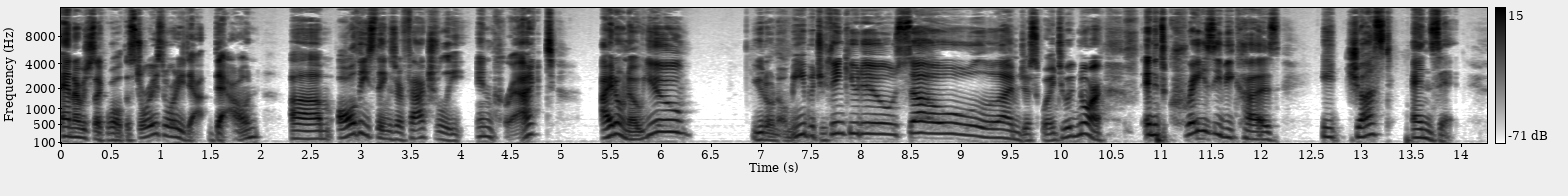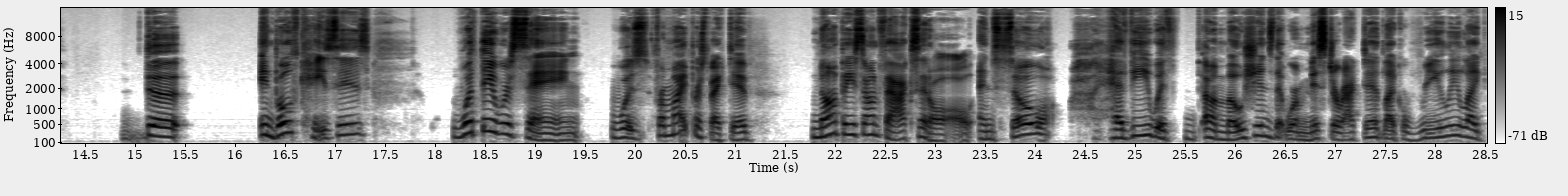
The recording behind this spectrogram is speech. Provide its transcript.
and i was like well the story's already down down um, all these things are factually incorrect. I don't know you. You don't know me, but you think you do. So I'm just going to ignore. And it's crazy because it just ends it. The in both cases, what they were saying was, from my perspective, not based on facts at all and so heavy with emotions that were misdirected. Like, really, like,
